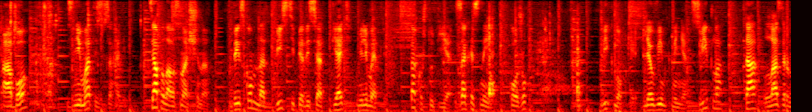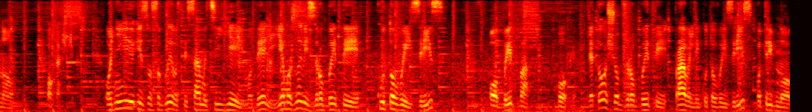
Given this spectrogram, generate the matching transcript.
або зніматись взагалі. Ця пила оснащена диском на 255 мм. Також тут є захисний кожух, дві кнопки для увімкнення світла та лазерного показчика. Однією із особливостей саме цієї моделі є можливість зробити кутовий зріз в обидва боки. Для того, щоб зробити правильний кутовий зріз, потрібно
